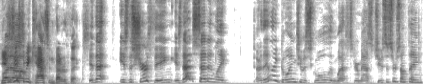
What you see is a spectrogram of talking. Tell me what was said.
he but, just needs uh, to be cast in better things. In that is the sure thing. Is that set in like? Are they like going to a school in Western Massachusetts or something?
